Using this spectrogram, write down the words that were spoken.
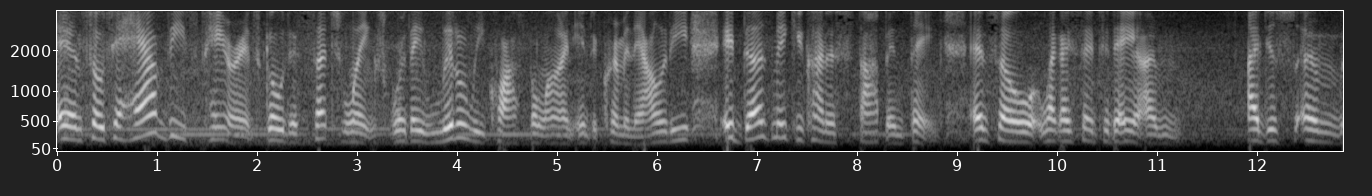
And so to have these parents go to such lengths where they literally cross the line into criminality, it does make you kind of stop and think. And so, like I said today, I'm I just um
